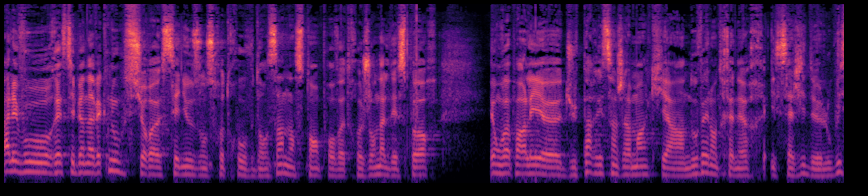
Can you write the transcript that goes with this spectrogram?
Allez, vous restez bien avec nous sur CNews. On se retrouve dans un instant pour votre journal des sports. Et on va parler du Paris Saint-Germain qui a un nouvel entraîneur. Il s'agit de Luis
